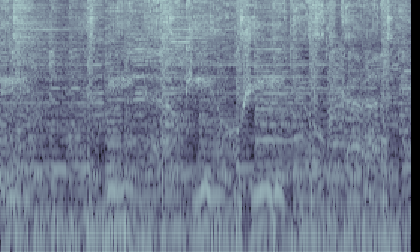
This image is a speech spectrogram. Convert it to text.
みんなの気を引いておくから。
